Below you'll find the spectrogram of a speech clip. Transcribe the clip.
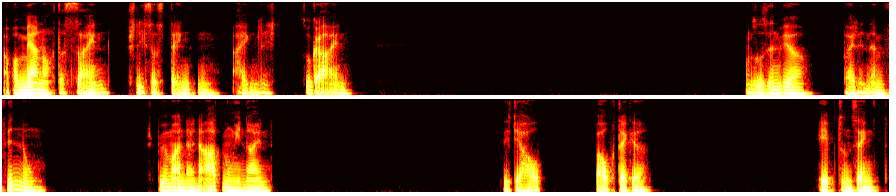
Aber mehr noch, das Sein schließt das Denken eigentlich sogar ein. Und so sind wir bei den Empfindungen. Spür mal in deine Atmung hinein. Wie sich die Haupt Bauchdecke hebt und senkt.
